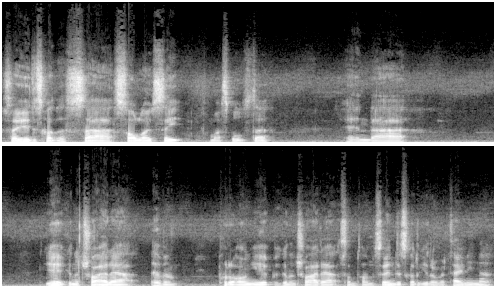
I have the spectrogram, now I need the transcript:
So yeah, just got this uh, solo seat for my Sportster, and uh, yeah, gonna try it out. Haven't put it on yet, but gonna try it out sometime soon. Just got to get a retaining nut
